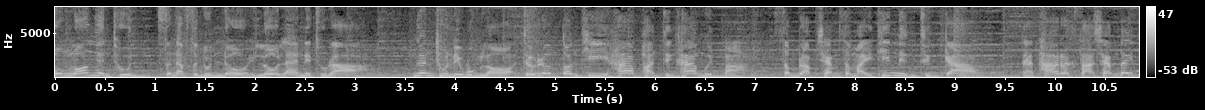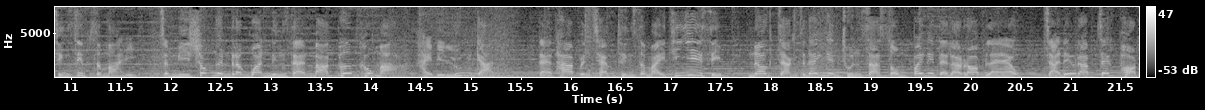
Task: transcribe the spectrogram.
วงล้อเงินทุน สนับสนุนโดยโลแลนเนทูราเงินทุนในวงล้อจะเริ่มต้นที่ 5,000ถึง50,000 บาทสำหรับแชมป์สมัยที่ 1 ถึง 9 แต่ถ้ารักษาแชมป์ได้ถึง 10 สมัย จะมีช่องเงินรางวัล 1 0 0 0 0แบาทเพิ่มเข้ามา ให้ได้ลุ้นกัน แต่ถ้าเป็นแชมป์ถึงสมัยที่ 20 นอกจากจะได้เงินทุนสะสมไปในแต่ละรอบแล้ว จะได้รับแจ็คพอต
